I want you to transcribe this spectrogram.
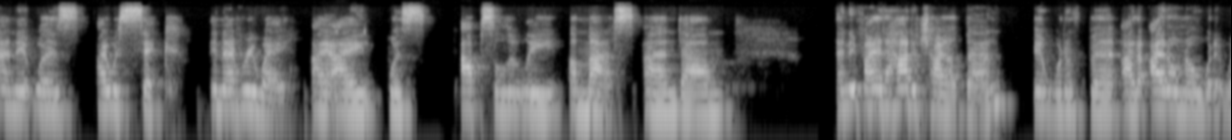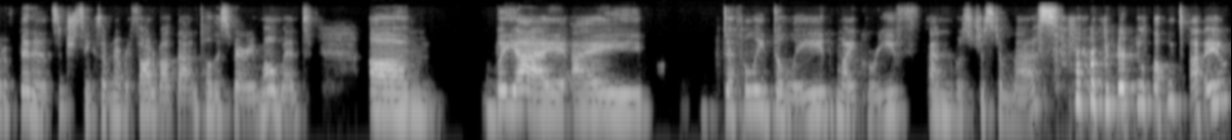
and it was I was sick in every way. I I was absolutely a mess. And um and if I had had a child then, it would have been I, I don't know what it would have been. And it's interesting because I've never thought about that until this very moment. Um but yeah, I I definitely delayed my grief and was just a mess for a very long time.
